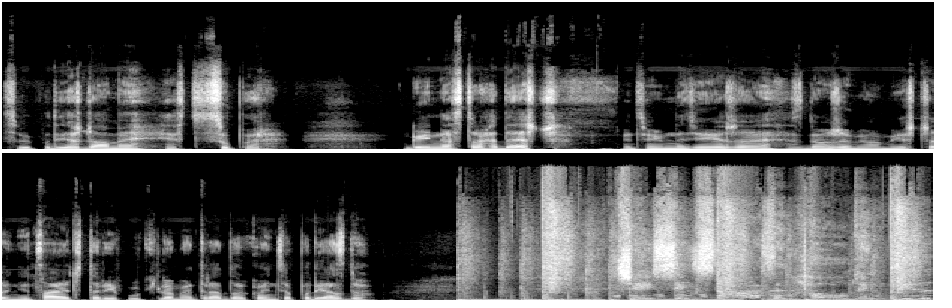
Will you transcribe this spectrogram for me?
sobie podjeżdżamy, jest super. Goi nas trochę deszcz, więc miejmy nadzieję, że zdążymy. Mamy jeszcze niecałe 4,5 km do końca podjazdu. chasing stars and holding you.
